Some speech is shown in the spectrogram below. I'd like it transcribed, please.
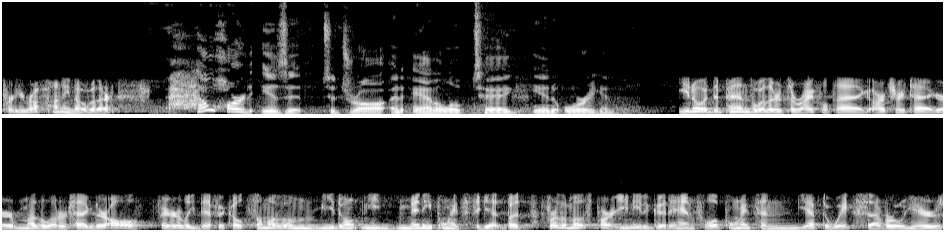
pretty rough hunting over there. How hard is it to draw an antelope tag in Oregon? You know, it depends whether it's a rifle tag, archery tag, or muzzleloader tag. They're all fairly difficult. Some of them you don't need many points to get, but for the most part, you need a good handful of points, and you have to wait several years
